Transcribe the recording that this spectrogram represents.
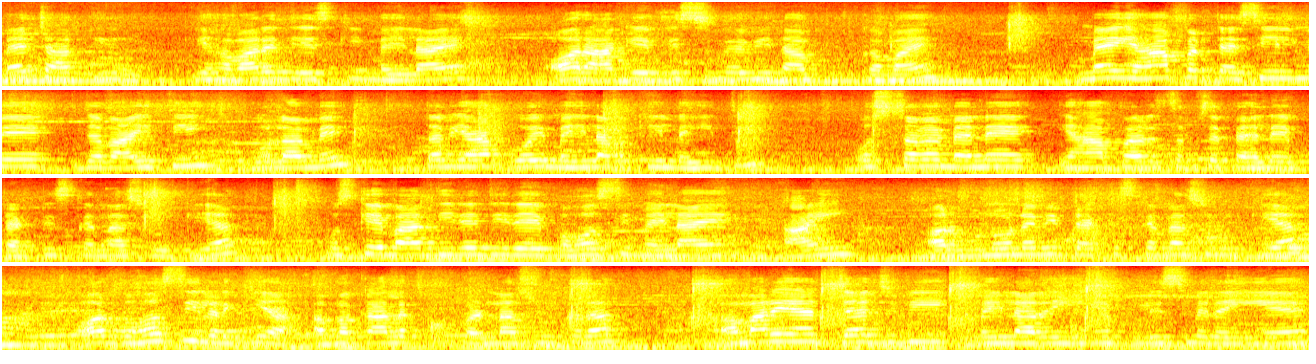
मैं चाहती हूँ कि हमारे देश की महिलाएँ और आगे विश्व में भी नाम कमाएँ। मैं यहाँ पर तहसील में जब आई थी गोला में, तब यहाँ कोई महिला वकील नहीं थी। उस समय मैंने यहाँ पर सबसे पहले प्रैक्टिस करना शुरू किया। उसके बाद धीरे धीरे बहुत सी महिलाएँ आईं और उन्होंने भी प्रैक्टिस करना शुरू किया और बहुत सी लड़कियाँ अब वकालत पढ़ना शुरू करा। हमारे यहाँ जज भी महिला रही हैं, पुलिस में रही हैं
